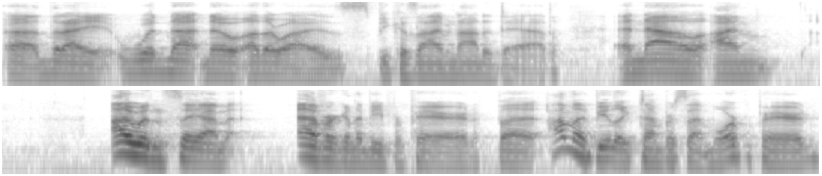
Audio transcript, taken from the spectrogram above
uh, that I would not know otherwise because I'm not a dad, and now I'm. I wouldn't say I'm ever gonna be prepared, but I might be like ten percent more prepared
